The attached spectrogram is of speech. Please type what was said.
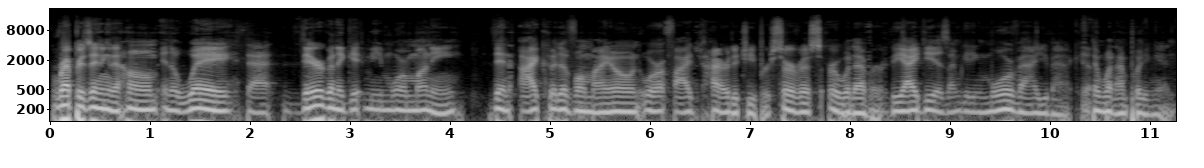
representing the home in a way that they're going to get me more money than I could have on my own or if I hired a cheaper service or whatever. The idea is I'm getting more value back than what I'm putting in.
